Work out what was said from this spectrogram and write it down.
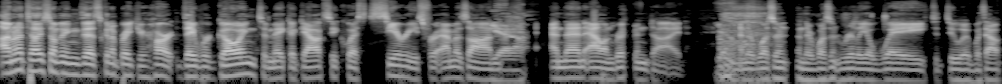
I'm going to tell you something that's going to break your heart. They were going to make a Galaxy Quest series for Amazon, yeah, and then Alan Rickman died, yeah. and there wasn't and there wasn't really a way to do it without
